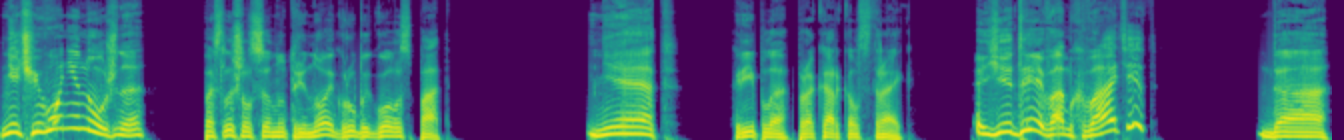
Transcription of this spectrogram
ничего не нужно?» — послышался внутренной грубый голос Пат. «Нет», — хрипло прокаркал Страйк. «Еды вам хватит?» «Да».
